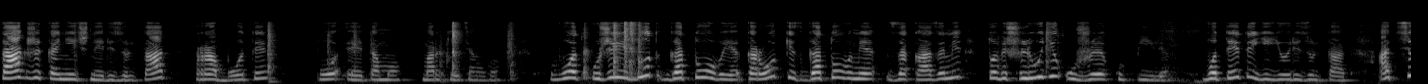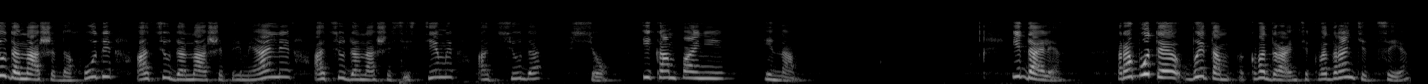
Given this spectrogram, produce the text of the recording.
также конечный результат работы по этому маркетингу. Вот уже идут готовые коробки с готовыми заказами, то бишь люди уже купили. Вот это ее результат. Отсюда наши доходы, отсюда наши премиальные, отсюда наши системы, отсюда все. И компании, и нам. И далее. Работая в этом квадранте, квадранте С,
